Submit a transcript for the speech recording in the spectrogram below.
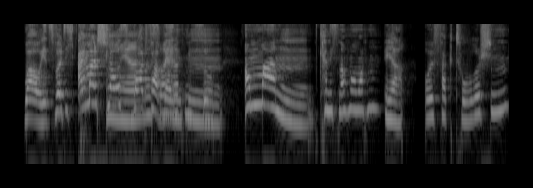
Wow, jetzt wollte ich einmal ein schlaues Ja, Wort nicht verwenden. Oh Mann, kann ich es nochmal machen? Ja, Olfaktorischen.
